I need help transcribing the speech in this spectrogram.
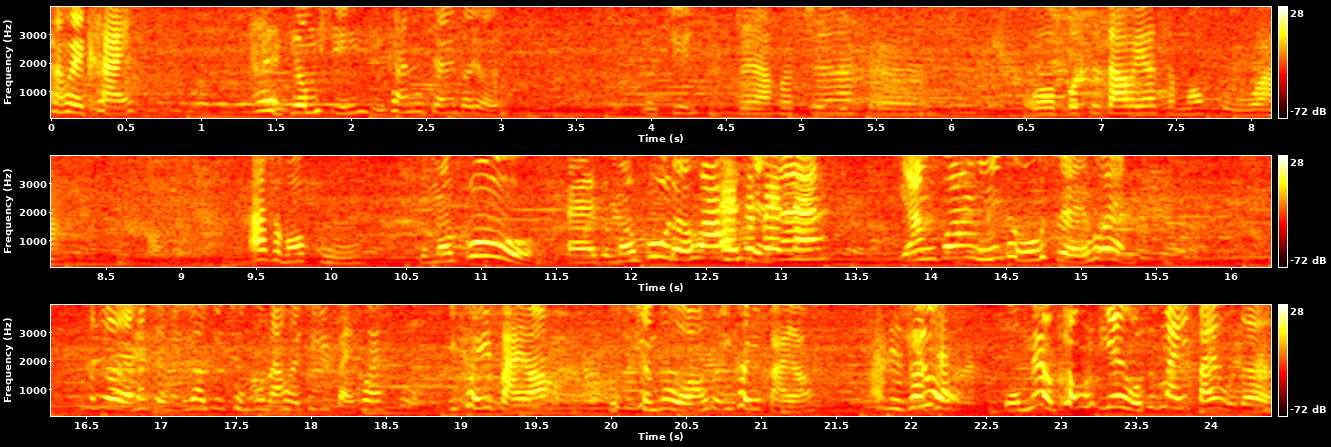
它会开，它很用心，你看它下面都有有菌，对啊，可是那个我不知道要什么菇啊，啊什么菇？怎么顾？哎，怎么顾的话哎很简单，阳光、泥土、水分，那个那个你要就全部拿回去一百块，一颗一百哦，不是全部哦，是一颗一百哦。啊你说我我没有空间，我是卖一百五的，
